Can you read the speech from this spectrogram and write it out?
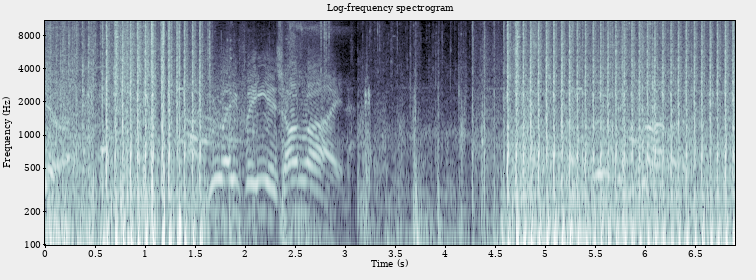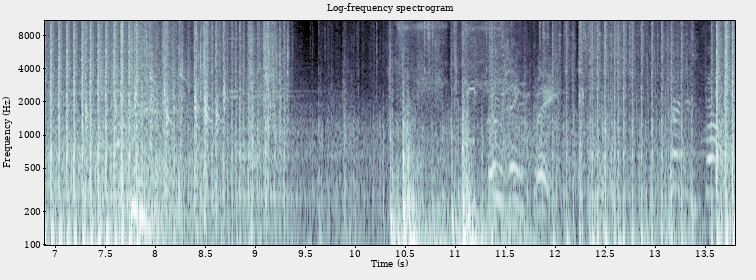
secure. UAV is online. Losing B. Taking fire!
